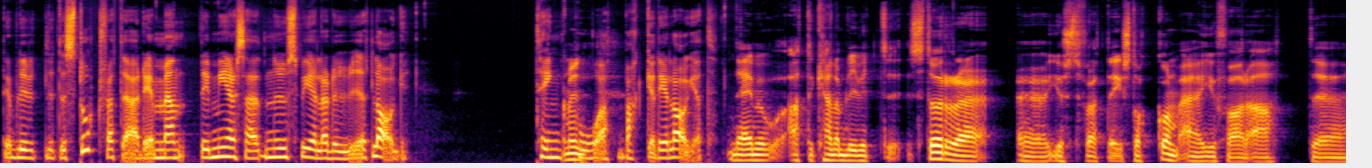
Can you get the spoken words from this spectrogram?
Det har blivit lite stort för att det är det, men det är mer så här att nu spelar du i ett lag. Tänk Men- på att backa det laget. Nej, men att det kan ha blivit större eh, just för att det är i Stockholm är ju för att eh,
